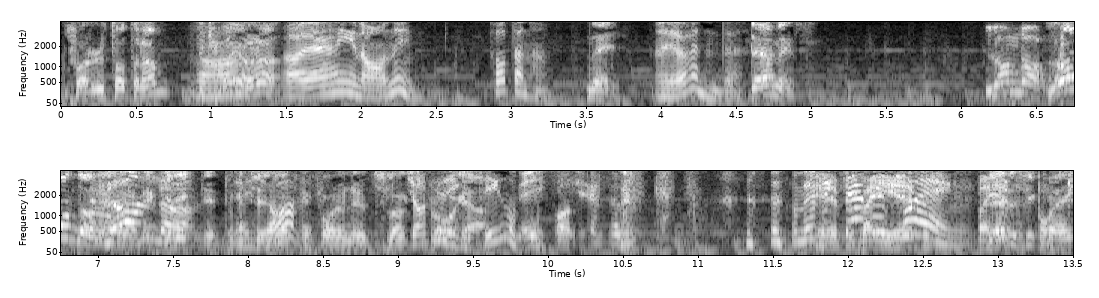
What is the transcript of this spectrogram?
Svarar du Tottenham? Det kan ja. man göra. Ja, jag har ingen aning. Tottenham? Nej. Nej, jag vet inte. Dennis? London. London är det, London. mycket riktigt. Det Ja, betyder jag att vi vet. får en Jag utslagsfråga. kan ingenting om fotboll. Men det fick för- vad är Dennis för- poäng? vad är det för Dennis fick poäng.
